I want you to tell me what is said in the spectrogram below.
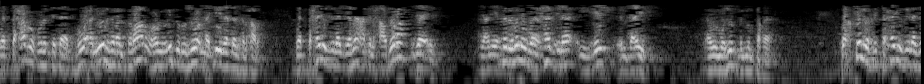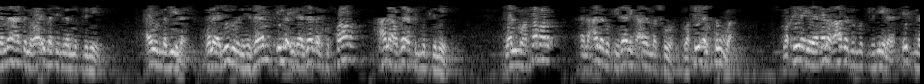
والتحرك للقتال هو أن يظهر الفرار وهو يريد الرجوع مكيدة في الحرب. والتحيز إلى الجماعة الحاضرة جائز. يعني يفر منهم وينحاز إلى الجيش البعيد أو الموجود في المنطقة. في التحيز إلى جماعة غائبة من المسلمين أو المدينة. ولا يجوز الانهزام إلا إذا زاد الكفار على ضعف المسلمين. والمعتبر العدد في ذلك على المشهور. وقيل القوة. وقيل إذا بلغ عدد المسلمين اثنى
